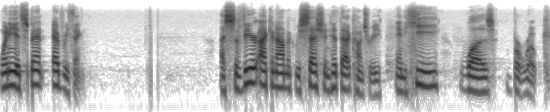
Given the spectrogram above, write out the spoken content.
When he had spent everything, a severe economic recession hit that country, and he was broke.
